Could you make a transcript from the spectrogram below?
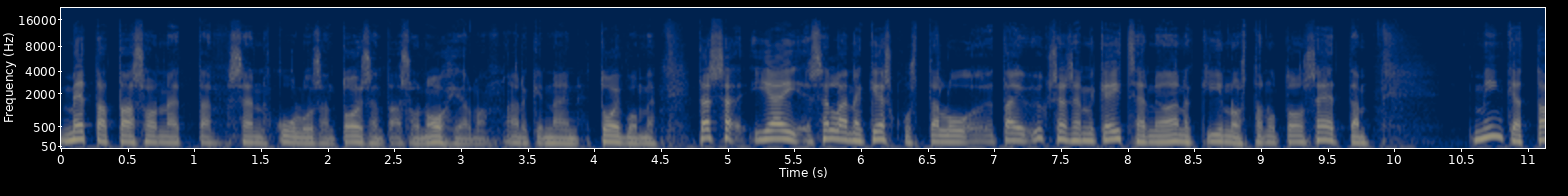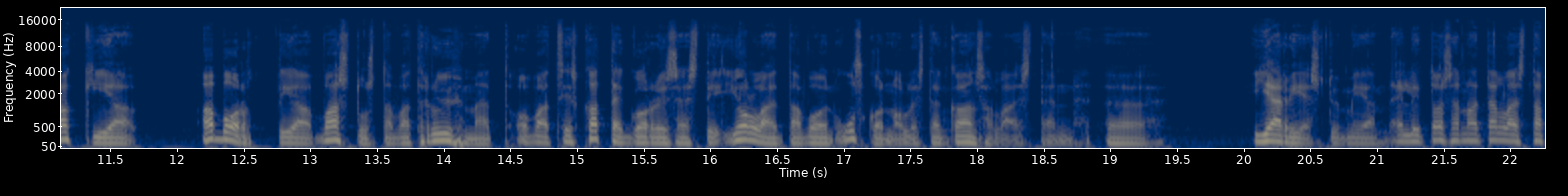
metatason että sen kuuluisan toisen tason ohjelma, ainakin näin toivomme. Tässä jäi sellainen keskustelu, tai yksi asia, mikä itseäni on aina kiinnostanut, on se, että minkä takia aborttia vastustavat ryhmät ovat siis kategorisesti jollain tavoin uskonnollisten kansalaisten ö, järjestymiä. Eli toisaalta tällaista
